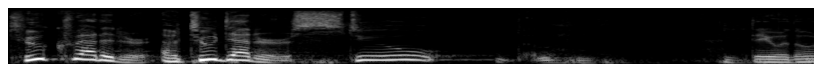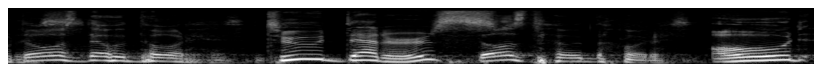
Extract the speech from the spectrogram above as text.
Two creditor, uh, two debtors, Tú, deudores. dos deudores. two debtors Dos deudores. owed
